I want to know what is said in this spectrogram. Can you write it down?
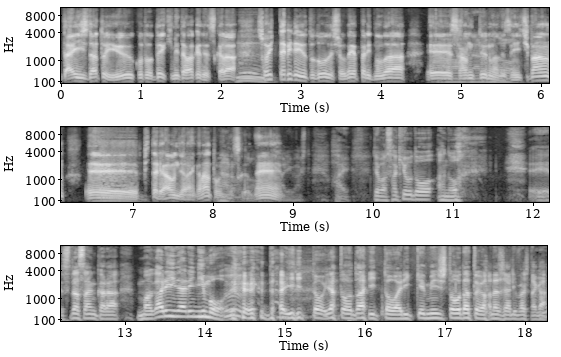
大事だということで決めたわけですから、そういった意味で言うとどうでしょうね。やっぱり野田、えー、さんというのがですね一番、えー、ぴったり合うんじゃないかなと思いますけどね。はい、では先ほどあのえー、須田さんから曲がりなりにも、うん、第一党野党第一党は立憲民主党だという話ありましたが、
